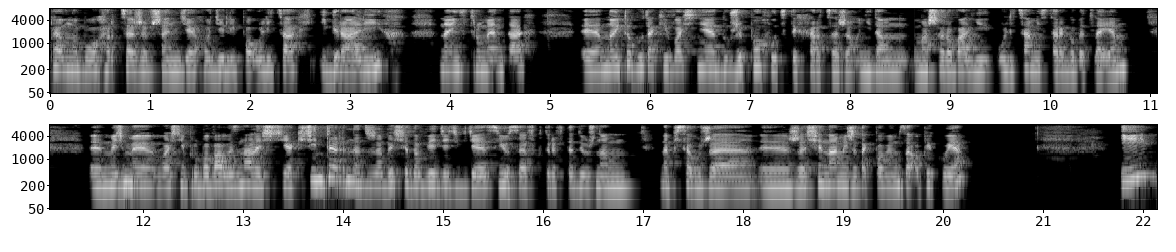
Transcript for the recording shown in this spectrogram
pełno było harcerzy wszędzie, chodzili po ulicach i grali na instrumentach. No i to był taki właśnie duży pochód tych harcerzy. Oni tam maszerowali ulicami Starego Betlejem. Myśmy właśnie próbowały znaleźć jakiś internet, żeby się dowiedzieć, gdzie jest Józef, który wtedy już nam napisał, że, że się nami, że tak powiem, zaopiekuje. I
